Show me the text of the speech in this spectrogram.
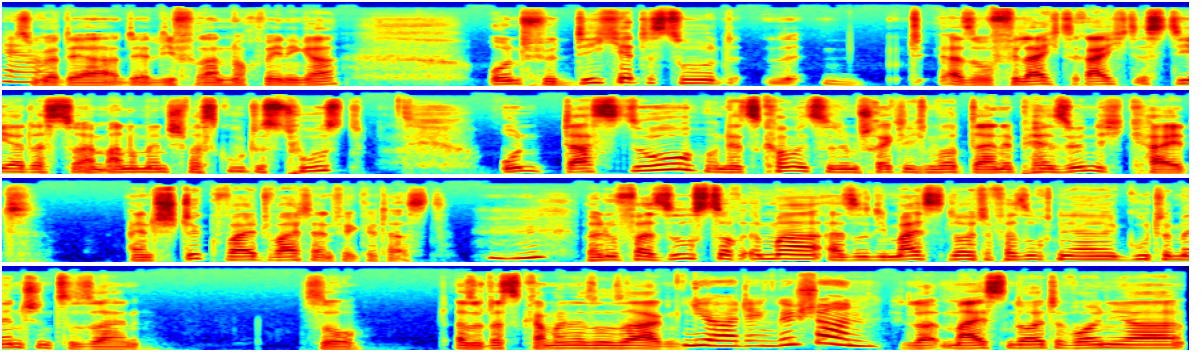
Ja. sogar der, der Lieferant noch weniger. Und für dich hättest du, also vielleicht reicht es dir, dass du einem anderen Menschen was Gutes tust und dass du, und jetzt kommen wir zu dem schrecklichen Wort, deine Persönlichkeit ein Stück weit weiterentwickelt hast. Mhm. Weil du versuchst doch immer, also die meisten Leute versuchen ja gute Menschen zu sein. So. Also das kann man ja so sagen. Ja, denke ich schon. Die Le meisten Leute wollen ja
